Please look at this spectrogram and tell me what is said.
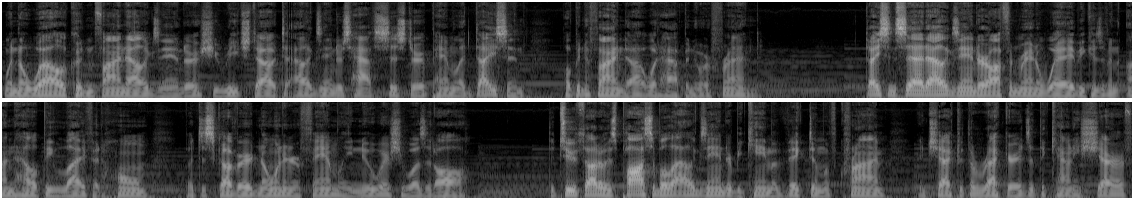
When Noel couldn't find Alexander, she reached out to Alexander's half sister, Pamela Dyson, hoping to find out what happened to her friend. Dyson said Alexander often ran away because of an unhealthy life at home, but discovered no one in her family knew where she was at all. The two thought it was possible Alexander became a victim of crime and checked with the records at the county sheriff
